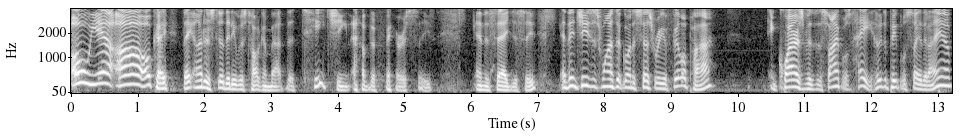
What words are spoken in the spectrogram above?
Oh, yeah, oh, okay. They understood that he was talking about the teaching of the Pharisees and the Sadducees. And then Jesus winds up going to Caesarea Philippi, inquires of his disciples, Hey, who do people say that I am?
